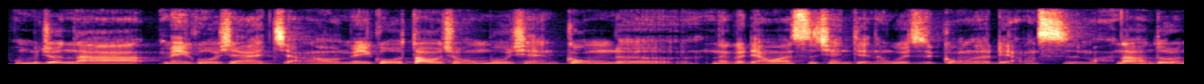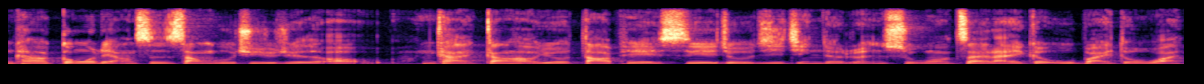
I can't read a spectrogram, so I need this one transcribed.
我们就拿美国现在讲哦，美国道琼目前攻了那个两万四千点的位置攻了两次嘛，那很多人看到攻了两次上不去，就觉得哦，你看刚好又搭配失业救济基金的人数哦，再来一个五百多万，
